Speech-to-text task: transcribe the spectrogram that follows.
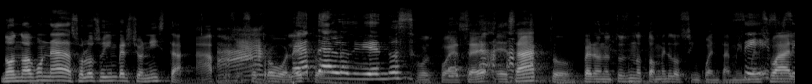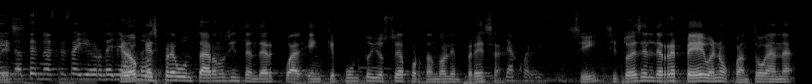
No, no hago nada, solo soy inversionista. Ah, pues Ah, es otro boleto. A los dividendos. Pues puede ser, exacto. Pero no, entonces no tomes los 50 mil Sí, sí, sí, mensuales. no, te- no estés ahí ordeñando. Creo que es preguntarnos y entender cuál, en qué punto yo estoy aportando a la empresa. De acuerdísimo. ¿Sí? Si tú eres el DRP, bueno, ¿cuánto gana?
